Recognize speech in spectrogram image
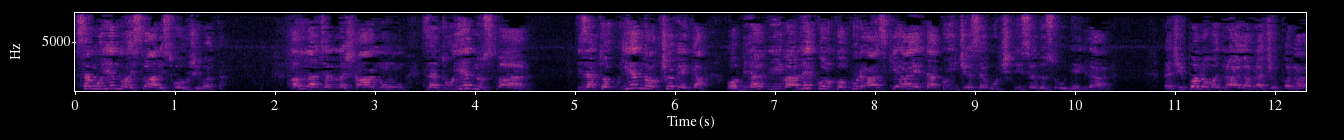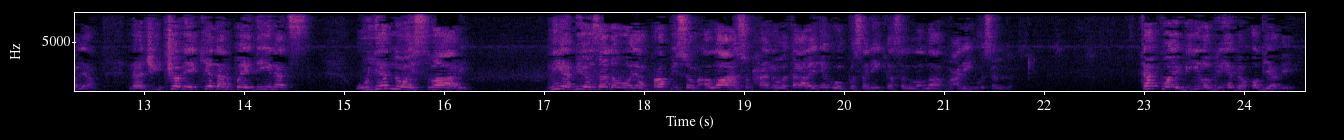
Samo jednoj stvari svog života. Allah jalla šanuhu za tu jednu stvar i za tog jednog čovjeka objavljiva nekoliko kuranskih ajeta koji će se učiti sve do sudnjeg dana. Znači, ponovo, draga braćo, ponavljam. Znači, čovjek, jedan pojedinac, u jednoj stvari nije bio zadovoljan propisom Allaha subhanahu wa ta'ala i njegovog poslanika sallallahu alaihi wa sallam. Tako je bilo vrijeme objave.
